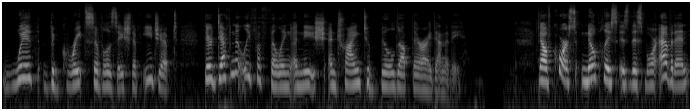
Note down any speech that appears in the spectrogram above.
with the great civilization of Egypt, they're definitely fulfilling a niche and trying to build up their identity. Now, of course, no place is this more evident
